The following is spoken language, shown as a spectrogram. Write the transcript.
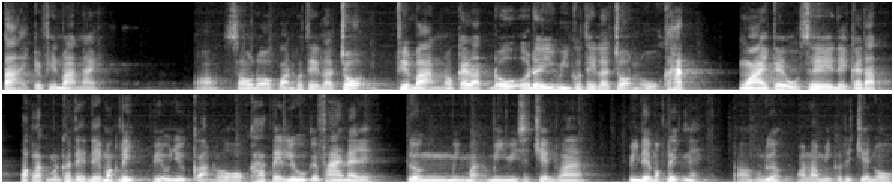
tải cái phiên bản này đó. sau đó các bạn có thể là chọn phiên bản nó cài đặt đâu ở đây mình có thể là chọn ổ khác ngoài cái ổ C để cài đặt hoặc là các bạn có thể để mặc định ví dụ như các bạn có ổ khác để lưu cái file này ấy. thường mình mà mình mình sẽ chuyển qua mình để mặc định này đó cũng được hoặc là mình có thể chuyển ổ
